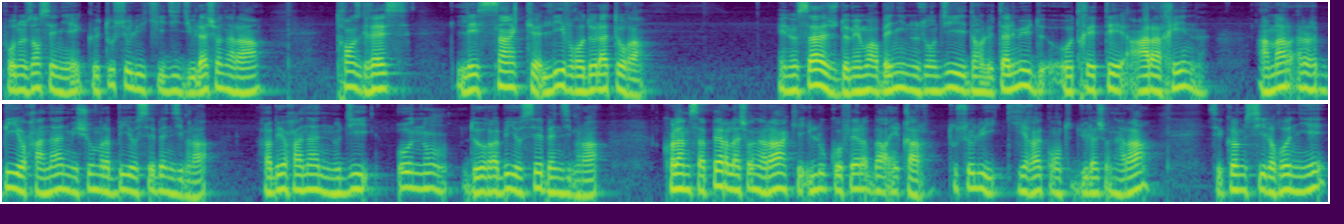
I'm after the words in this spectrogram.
pour nous enseigner que tout celui qui dit du Lachonara transgresse les cinq livres de la Torah. Et nos sages de mémoire bénie nous ont dit dans le Talmud au traité Arachin, Amar Rabbi Yohanan Mishum Rabbi Yose ben Zimra. Rabbi Yohanan nous dit au nom de Rabbi Yosef ben Zimra, Kolam Saper. Tout celui qui raconte du Lashonara, c'est comme s'il reniait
